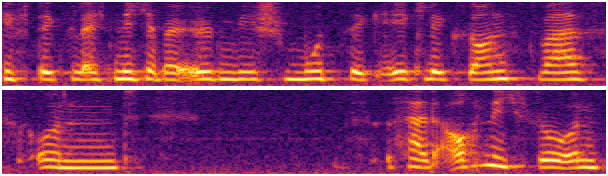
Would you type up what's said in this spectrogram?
giftig vielleicht nicht, aber irgendwie schmutzig, eklig, sonst was. Und es ist halt auch nicht so. Und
